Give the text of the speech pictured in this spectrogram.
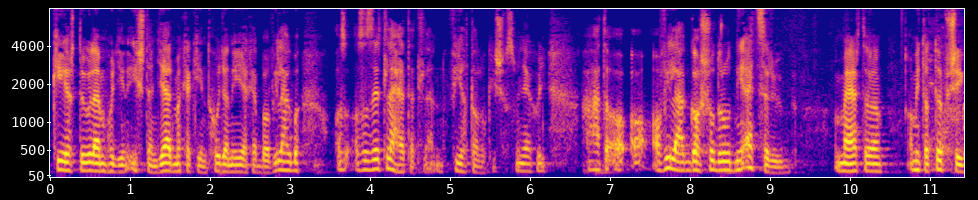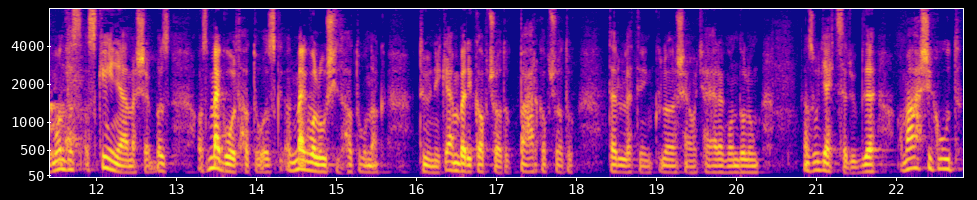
kér tőlem, hogy én Isten gyermekeként hogyan éljek ebbe a világba, az, az azért lehetetlen. Fiatalok is azt mondják, hogy hát a, a, a világgal sodródni egyszerűbb, mert amit a többség mond, az, az kényelmesebb, az, az megoldható, az, az megvalósíthatónak tűnik. Emberi kapcsolatok, párkapcsolatok területén különösen, hogyha erre gondolunk, az úgy egyszerűbb. De a másik út,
